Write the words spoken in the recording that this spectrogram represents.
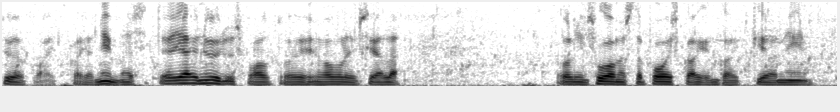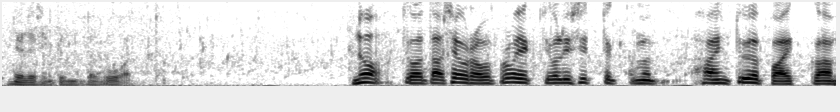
työpaikkaa. Ja niin mä sitten jäin Yhdysvaltoihin ja olin siellä, olin Suomesta pois kaiken kaikkiaan niin 40 vuotta. No tuota, seuraava projekti oli sitten, kun mä hain työpaikkaa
